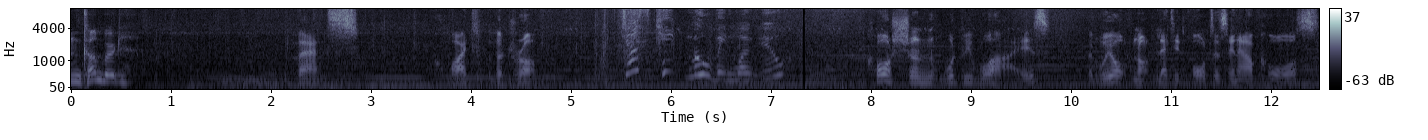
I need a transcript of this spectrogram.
Oh, encumbered. That's quite the drop. Just keep moving, won't you? Caution would be wise, but we ought not let it halt us in our course.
